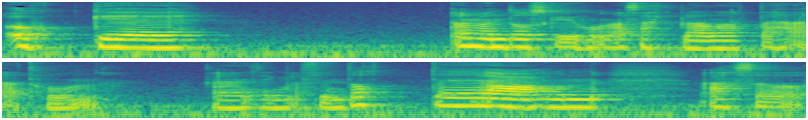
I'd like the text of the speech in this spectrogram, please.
och eh, ja, men då ska ju hon ha sagt bland annat det här att hon är en så himla fin dotter. Ja. Hon, alltså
